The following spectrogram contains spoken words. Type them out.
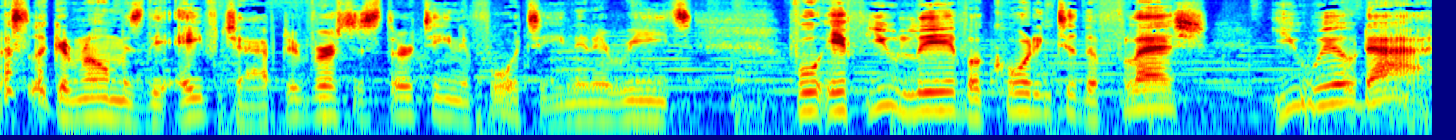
Let's look at Romans, the eighth chapter, verses 13 and 14, and it reads For if you live according to the flesh, you will die.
